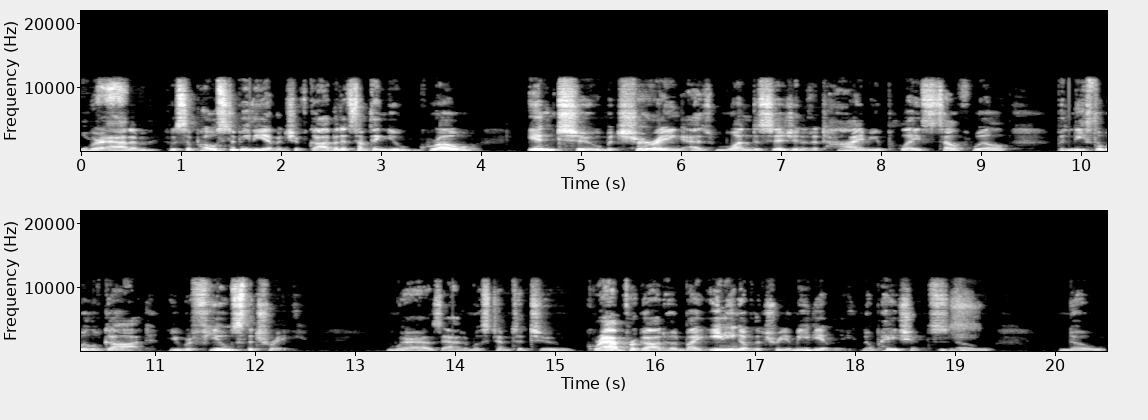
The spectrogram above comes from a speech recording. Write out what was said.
where Adam, who's supposed to be the image of God, but it's something you grow into maturing as one decision at a time. You place self will beneath the will of God. You refuse the tree. Whereas Adam was tempted to grab for godhood by eating of the tree immediately. No patience, no no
